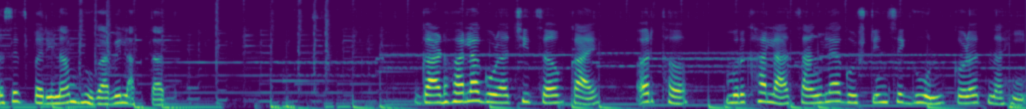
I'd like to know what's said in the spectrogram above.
तसेच परिणाम भोगावे लागतात. गाढवाला गुळाची चव काय? अर्थ मूर्खाला चांगल्या गोष्टींचे गुण कळत नाही.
